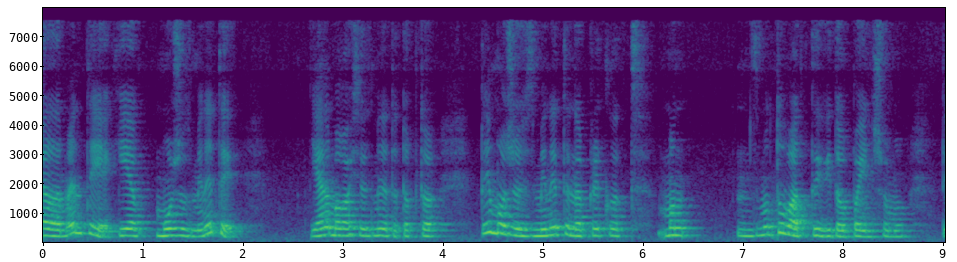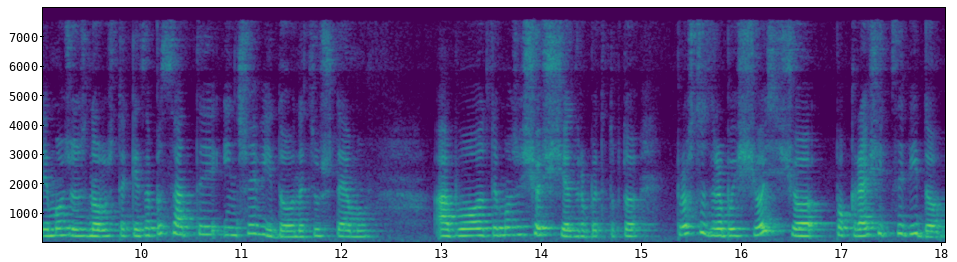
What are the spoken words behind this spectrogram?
елементи, які я можу змінити, я намагаюся змінити. Тобто ти можеш змінити, наприклад, мон змонтувати відео по-іншому. Ти можеш знову ж таки записати інше відео на цю ж тему. Або ти можеш щось ще зробити. Тобто просто зроби щось, що покращить це відео.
